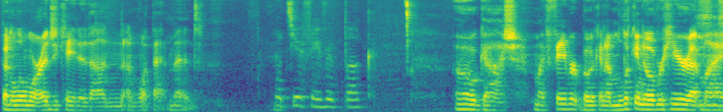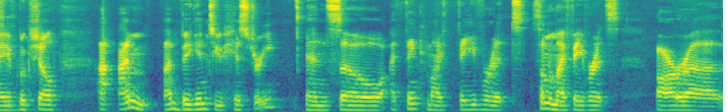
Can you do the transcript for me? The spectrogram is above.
been a little more educated on, on what that meant. What's your favorite book? Oh gosh, my favorite book, and I'm looking over here at my bookshelf. I, I'm I'm big into history, and so I think my favorite, some of my favorites, are uh,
